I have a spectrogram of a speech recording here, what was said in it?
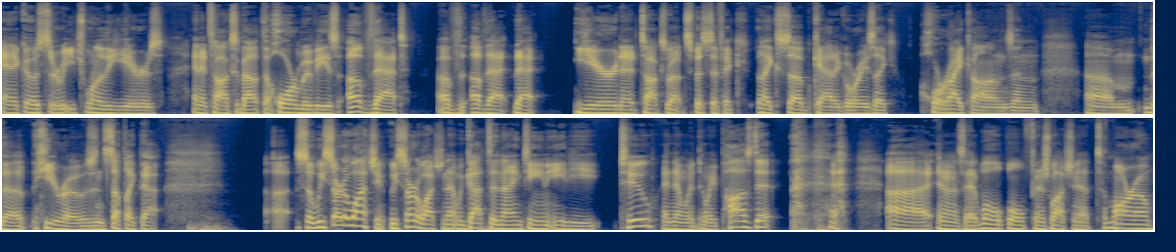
and it goes through each one of the years, and it talks about the horror movies of that of of that that year, and it talks about specific like subcategories like horror icons and um, the heroes and stuff like that. Uh, so we started watching. We started watching that. We got to 1982, and then we then we paused it, uh, and I said, "Well, we'll finish watching it tomorrow."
